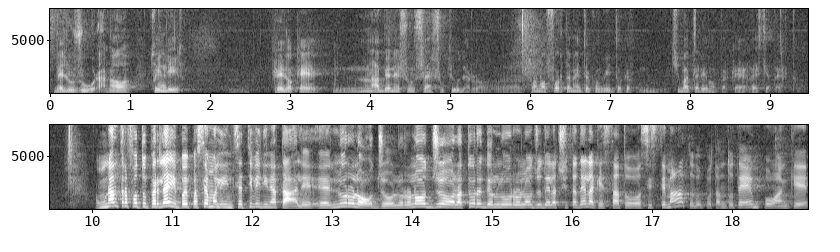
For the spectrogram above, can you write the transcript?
dell'usura, no? Quindi certo. credo che non abbia nessun senso chiuderlo, eh, sono fortemente convinto che ci batteremo perché resti aperto. Un'altra foto per lei e poi passiamo alle iniziative di Natale. Eh, l'orologio, la torre dell'orologio della cittadella che è stato sistemato dopo tanto tempo, anche,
